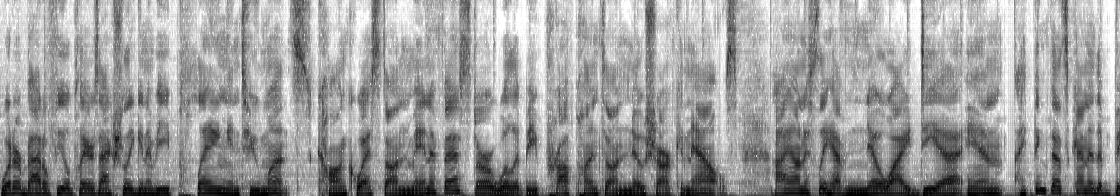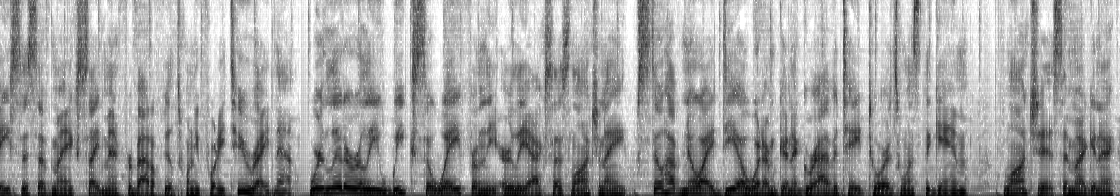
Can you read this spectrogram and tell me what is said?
What are Battlefield players actually going to be playing in two months? Conquest on Manifest, or will it be Prop Hunt on Noshahr Canals? I honestly have no idea, and I think that's kind of the basis of my excitement for Battlefield 2042 right now. We're literally weeks away from the early access launch, and I still have no idea what I'm going to gravitate towards once the game launches? Am I going to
